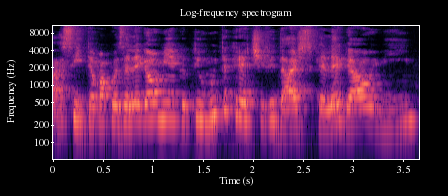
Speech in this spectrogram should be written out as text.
assim, tem uma coisa legal minha, que eu tenho muita criatividade, isso que é legal em mim.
